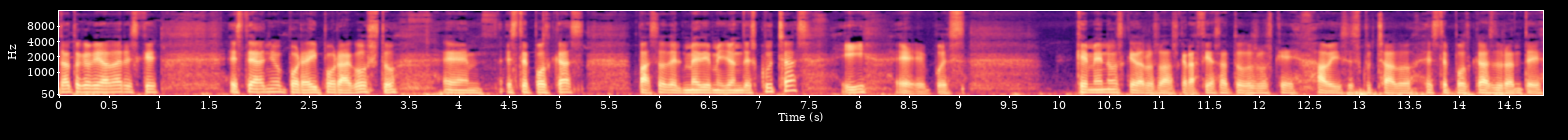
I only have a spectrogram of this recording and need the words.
dato que voy a dar es que este año, por ahí por agosto, em, este podcast pasó del medio millón de escuchas y eh, pues qué menos que daros las gracias a todos los que habéis escuchado este podcast durante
